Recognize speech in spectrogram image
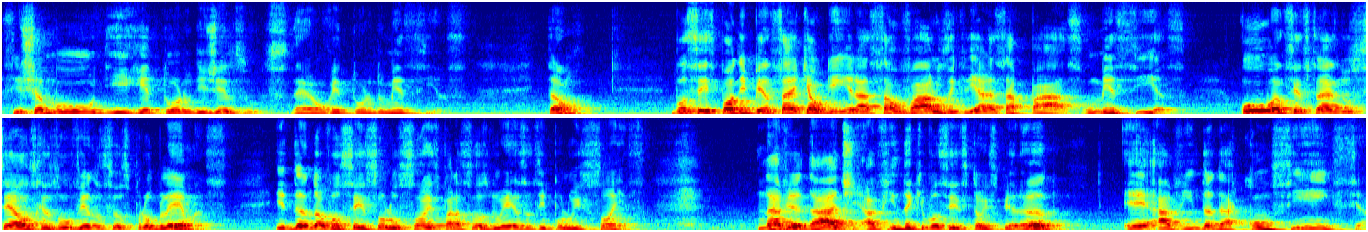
se chamou de retorno de Jesus, né, o retorno do Messias. Então, vocês podem pensar que alguém irá salvá-los e criar essa paz, o Messias, ou ancestrais dos céus resolvendo seus problemas e dando a vocês soluções para suas doenças e poluições. Na verdade, a vinda que vocês estão esperando é a vinda da consciência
